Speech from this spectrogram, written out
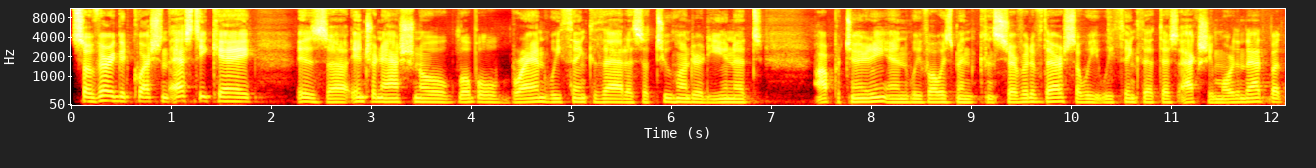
So, very good question. STK is an international global brand. We think that is a 200 unit opportunity, and we've always been conservative there. So we, we think that there's actually more than that. But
